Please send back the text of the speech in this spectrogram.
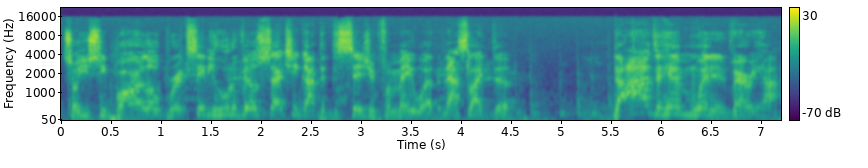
So you see Barlow, Brick City, Hooterville section got the decision for Mayweather. That's like the the odds of him winning very high.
